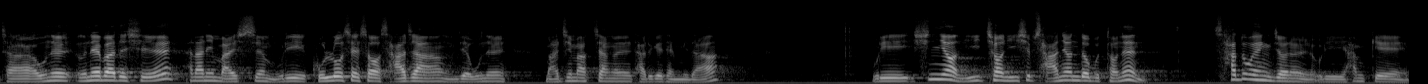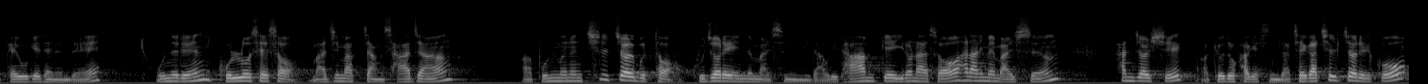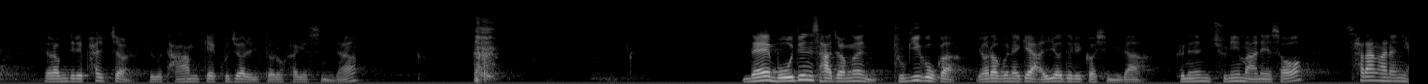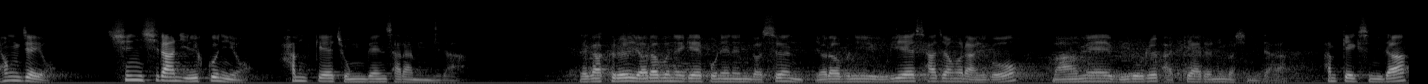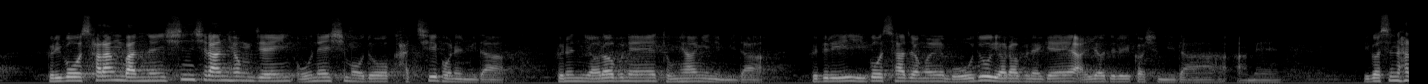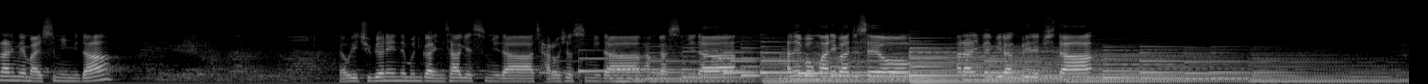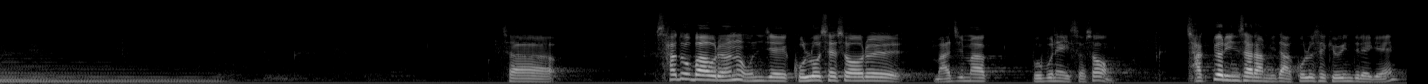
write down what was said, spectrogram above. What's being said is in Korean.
자, 오늘 은혜 받으실 하나님 말씀 우리 골로새서 4장 이제 오늘 마지막 장을 다루게 됩니다. 우리 신년 2024년도부터는 사도행전을 우리 함께 배우게 되는데 오늘은 골로새서 마지막 장 4장 아, 본문은 7절부터 9절에 있는 말씀입니다. 우리 다 함께 일어나서 하나님의 말씀 한 절씩 교독하겠습니다. 제가 7절 읽고 여러분들이 8절 그리고 다 함께 9절 읽도록 하겠습니다. 내 모든 사정은 두기고가 여러분에게 알려드릴 것입니다. 그는 주님 안에서 사랑하는 형제요, 신실한 일꾼이요, 함께 종된 사람입니다. 내가 그를 여러분에게 보내는 것은 여러분이 우리의 사정을 알고 마음의 위로를 받게 하려는 것입니다. 함께 읽습니다. 그리고 사랑받는 신실한 형제인 오네시모도 같이 보냅니다. 그는 여러분의 동향인입니다. 그들이 이곳 사정을 모두 여러분에게 알려드릴 것입니다. 아멘. 이것은 하나님의 말씀입니다. 자, 우리 주변에 있는 분과 인사하겠습니다. 잘 오셨습니다. 반갑습니다. 하늘 복 많이 받으세요. 하나님의 미라클이 됩시다. 자, 사도 바울은 언제 골로새서를 마지막 부분에 있어서 작별 인사를 합니다. 골로새 교인들에게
